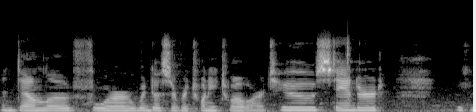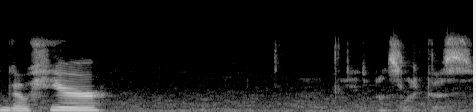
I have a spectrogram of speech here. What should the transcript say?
and download for Windows Server 2012 R2 standard. We can go here. Need to unselect this.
